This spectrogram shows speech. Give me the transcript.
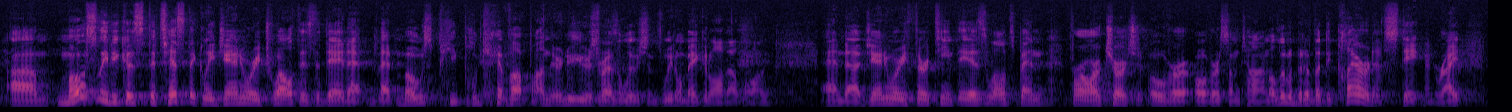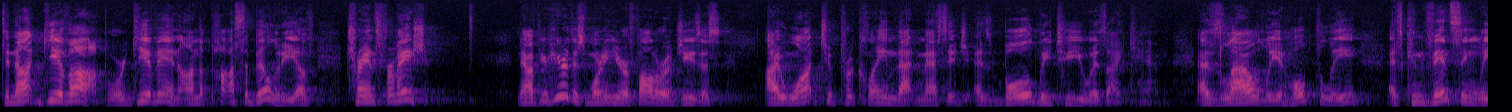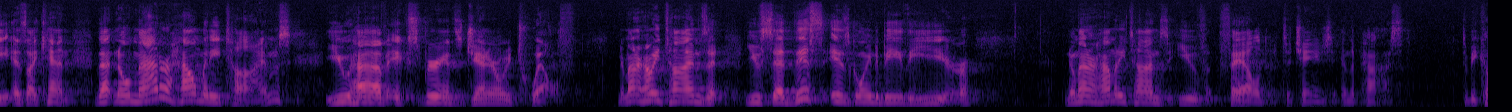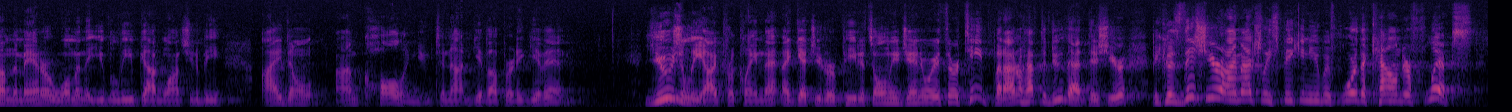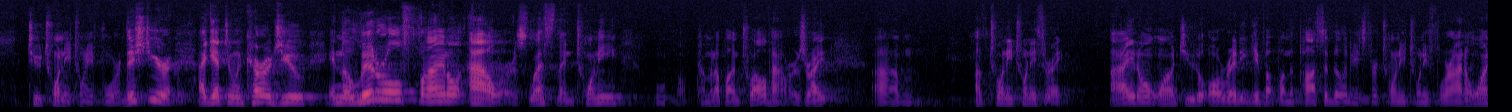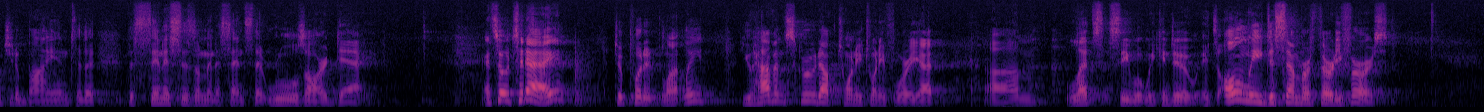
Um, mostly because statistically, January 12th is the day that, that most people give up on their New Year's resolutions. We don't make it all that long. And uh, January 13th is, well, it's been for our church over, over some time, a little bit of a declarative statement, right? To not give up or give in on the possibility of transformation. Now, if you're here this morning, you're a follower of Jesus, I want to proclaim that message as boldly to you as I can, as loudly, and hopefully as convincingly as I can. That no matter how many times you have experienced January 12th, no matter how many times that you said this is going to be the year, no matter how many times you've failed to change in the past, to become the man or woman that you believe God wants you to be, I don't, I'm calling you to not give up or to give in. Usually I proclaim that and I get you to repeat it's only January 13th, but I don't have to do that this year because this year I'm actually speaking to you before the calendar flips to 2024. This year I get to encourage you in the literal final hours, less than 20, well, coming up on 12 hours, right, um, of 2023. I don't want you to already give up on the possibilities for 2024. I don't want you to buy into the, the cynicism, in a sense, that rules our day. And so today, to put it bluntly, you haven't screwed up 2024 yet. Um, let's see what we can do. It's only December 31st.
